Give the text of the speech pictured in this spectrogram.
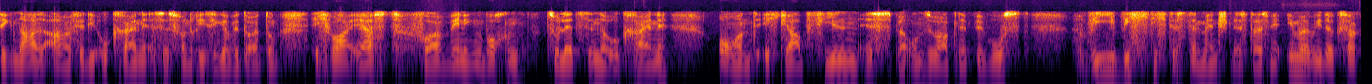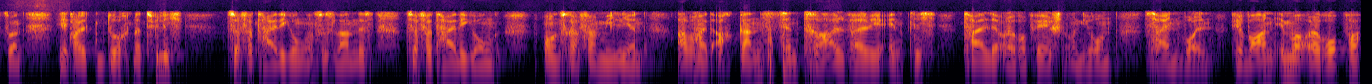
Signal, aber für die Ukraine ist es von riesiger Bedeutung. Ich war erst vor wenigen Wochen zuletzt in der Ukraine und ich glaube, vielen ist bei uns überhaupt nicht bewusst, wie wichtig das den Menschen ist. Da ist mir immer wieder gesagt worden, wir halten durch. Natürlich zur Verteidigung unseres Landes, zur Verteidigung unserer Familien, aber halt auch ganz zentral, weil wir endlich Teil der Europäischen Union sein wollen. Wir waren immer Europa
